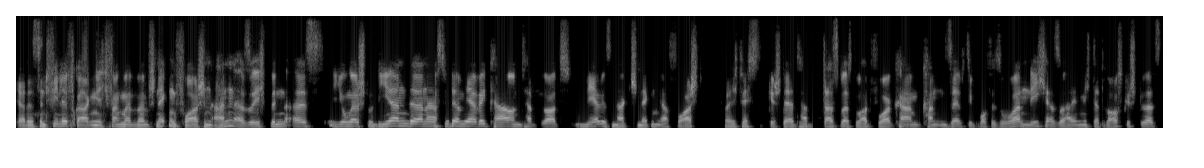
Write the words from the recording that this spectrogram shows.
Ja, das sind viele Fragen. Ich fange mal beim Schneckenforschen an. Also ich bin als junger Studierender nach Südamerika und habe dort Meeresnacktschnecken erforscht, weil ich festgestellt habe, das, was dort vorkam, kannten selbst die Professoren nicht. Also habe ich mich da drauf gestürzt,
